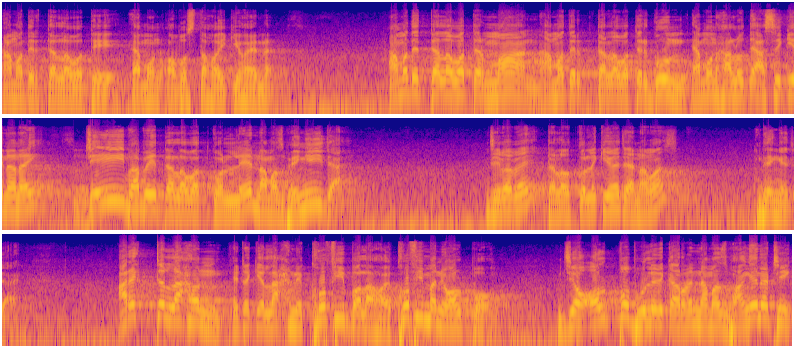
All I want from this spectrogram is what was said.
আমাদের তেলাওয়াতে এমন অবস্থা হয় কি হয় না? আমাদের তেলাওয়াতের মান, আমাদের তেলাওয়াতের গুণ এমন হালতে আছে কি না নাই? যেইভাবে তেলাওয়াত করলে নামাজ ভেঙেই যায়। যেভাবে তেলাওয়াত করলে কি হয়ে যায়? নামাজ ভেঙে যায়। আরেকটা লাহন, এটাকে লাহনে খফি বলা হয়। খফি মানে অল্প। যে অল্প ভুলের কারণে নামাজ ভাঙে না ঠিক,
